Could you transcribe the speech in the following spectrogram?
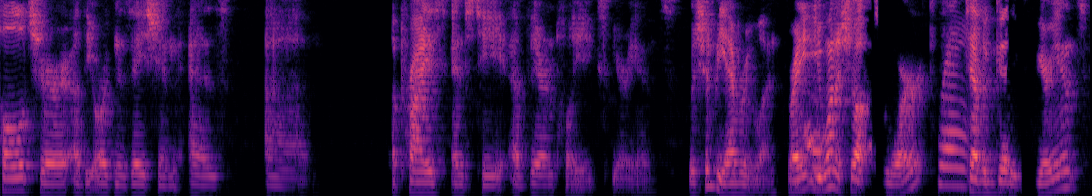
culture of the organization as uh, a prized entity of their employee experience, which should be everyone, right? right. You want to show up to work right. to have a good experience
